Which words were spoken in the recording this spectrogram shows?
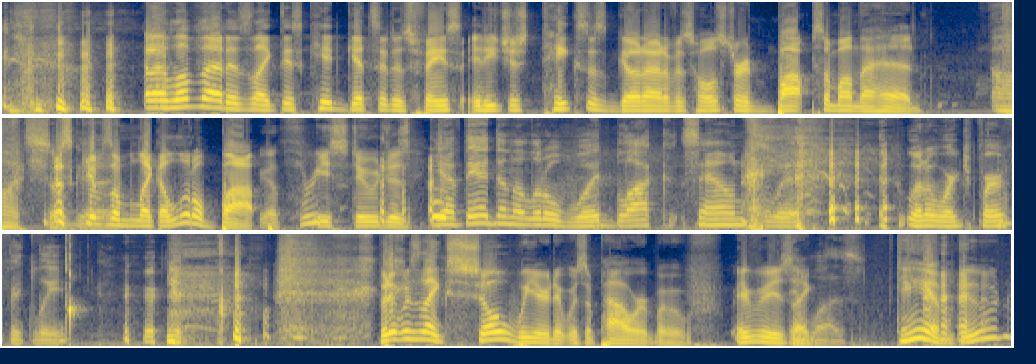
And I love that as like this kid gets in his face and he just takes his gun out of his holster and bops him on the head. Oh, it's so just good. gives them like a little bop. Got Three Stooges. Yeah, if they had done a little wood block sound, would would have worked perfectly. But it was like so weird. It was a power move. Everybody was it like, was. "Damn, dude."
